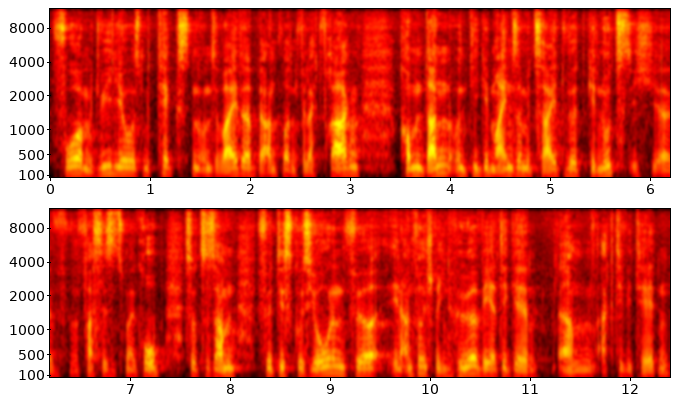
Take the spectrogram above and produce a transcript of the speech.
vor mit Videos, mit Texten und so weiter, beantworten vielleicht Fragen, kommen dann und die gemeinsame Zeit wird genutzt, ich äh, fasse das jetzt mal grob so zusammen, für Diskussionen, für in Anführungsstrichen höherwertige ähm, Aktivitäten.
